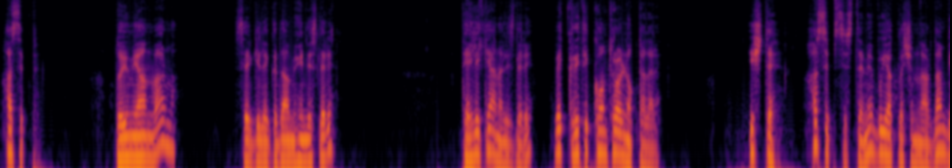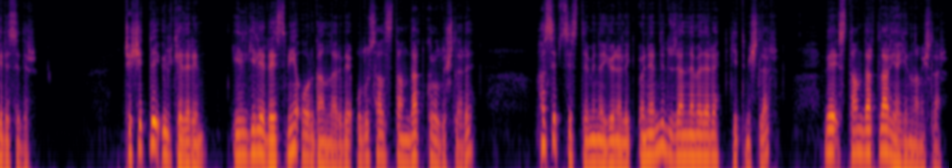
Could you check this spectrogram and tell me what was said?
Hasip Duymayan var mı? Sevgili gıda mühendisleri, tehlike analizleri ve kritik kontrol noktaları. İşte hasip sistemi bu yaklaşımlardan birisidir. Çeşitli ülkelerin ilgili resmi organları ve ulusal standart kuruluşları hasip sistemine yönelik önemli düzenlemelere gitmişler ve standartlar yayınlamışlar.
